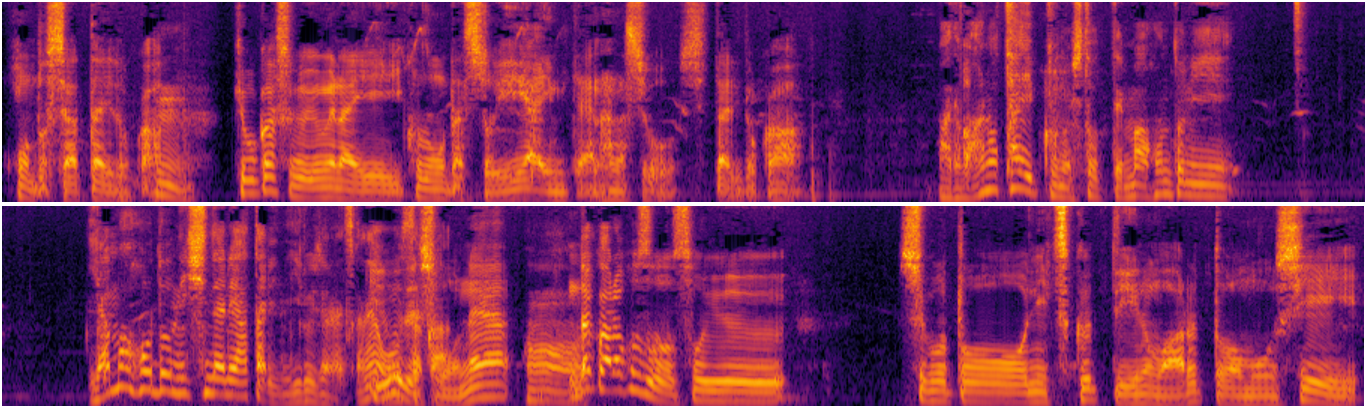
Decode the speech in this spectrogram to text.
本としてあったりとか、うん。教科書が読めない子供たちと AI みたいな話をしたりとか、まあでもあのタイプの人って、まあ本当に、山ほど西成あたりにいるじゃないですかね、いるでしょうね。うんだからこそそういう仕事に就くっていうのもあるとは思うし、ま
